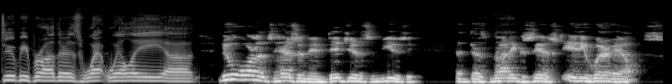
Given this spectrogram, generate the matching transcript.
Doo- Doobie Brothers, Wet Willie. Uh, New Orleans has an indigenous music that does not exist anywhere else.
